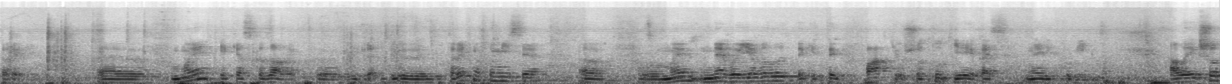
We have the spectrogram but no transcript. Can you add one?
тарифів. Е, Ми, як я сказав, як е, е, тарифна комісія, ми не виявили таких тих фактів, що тут є якась невідповідність. Але якщо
